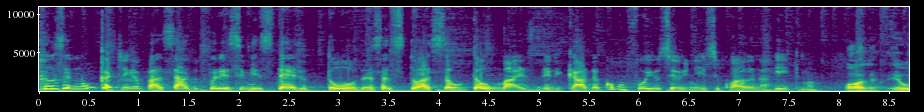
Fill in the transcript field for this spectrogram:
Você nunca tinha passado por esse mistério todo, essa situação tão mais delicada. Como foi o seu início com a Ana Hickman? Olha, eu.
